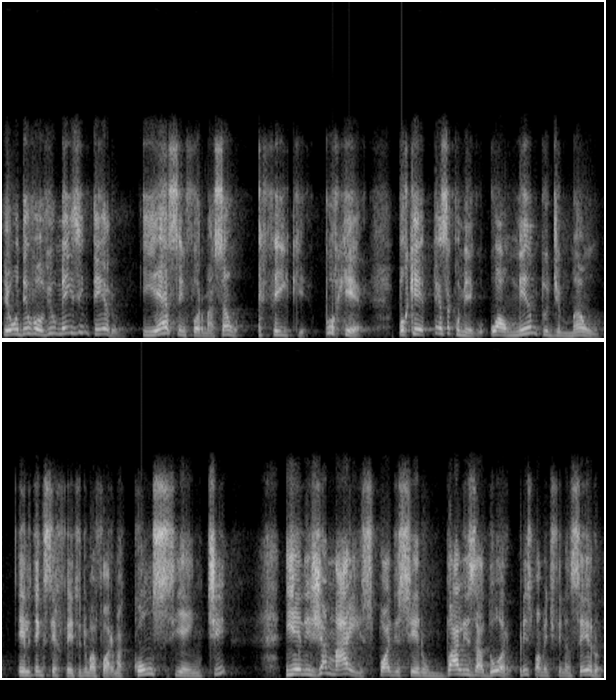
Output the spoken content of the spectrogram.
eu devolvi o mês inteiro e essa informação é fake. Por quê? Porque pensa comigo, o aumento de mão ele tem que ser feito de uma forma consciente e ele jamais pode ser um balizador, principalmente financeiro,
